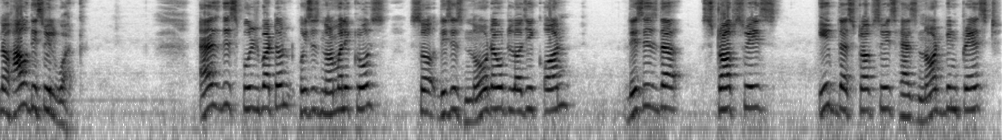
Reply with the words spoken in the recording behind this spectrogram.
Now how this will work? As this push button which is normally closed, so this is no doubt logic on. This is the stop switch. If the stop switch has not been pressed,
